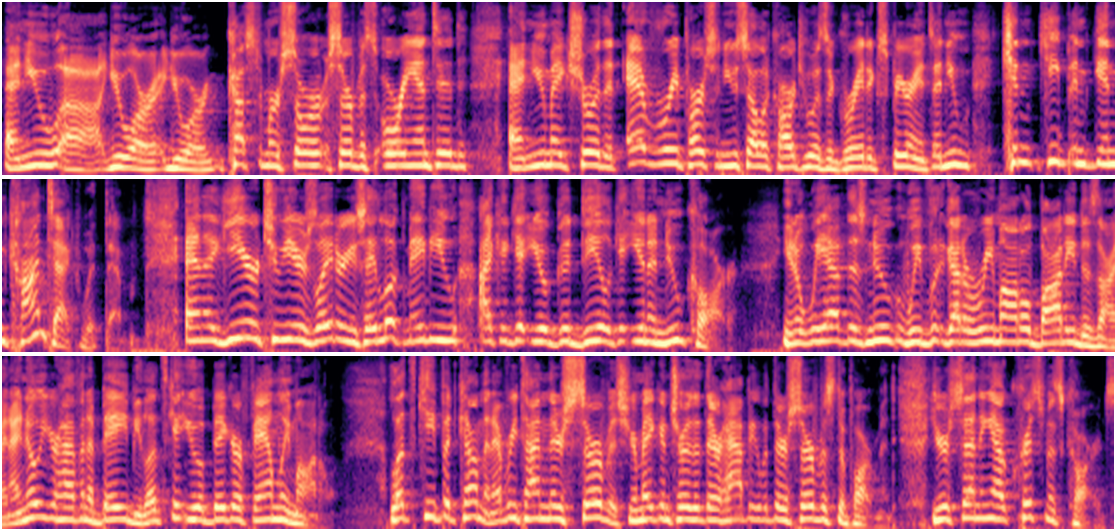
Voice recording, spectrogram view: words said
and you uh, you are you are customer sor- service oriented and you make sure that every person you sell a car to has a great experience and you can keep in, in contact with them. And a year, two years later, you say, look, maybe you, I could get you a good deal, get you in a new car. You know, we have this new, we've got a remodeled body design. I know you're having a baby. Let's get you a bigger family model. Let's keep it coming. Every time there's service, you're making sure that they're happy with their service department. You're sending out Christmas cards.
